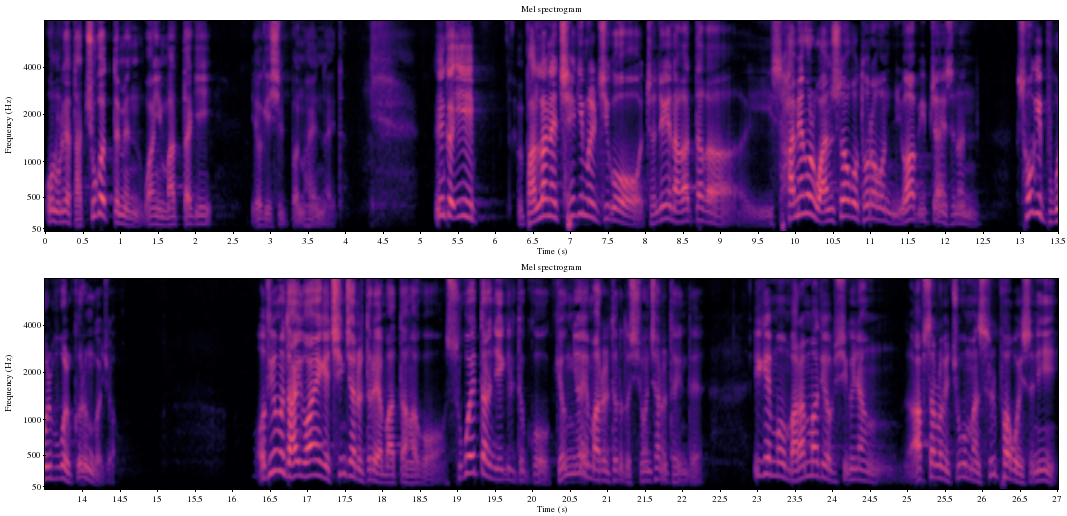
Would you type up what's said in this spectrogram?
오늘 우리가 다 죽었다면 왕이 마땅히 여기실 뻔하였나이다. 그러니까 이 반란의 책임을 지고 전쟁에 나갔다가 이 사명을 완수하고 돌아온 요압 입장에서는 속이 부글부글 끓은 거죠. 어떻게 보면 다윗 왕에게 칭찬을 들어야 마땅하고 수고했다는 얘기를 듣고 격려의 말을 들어도 시원찮을 터인데 이게 뭐 말 한마디 없이 그냥 압살롬의 죽음만 슬퍼하고 있으니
